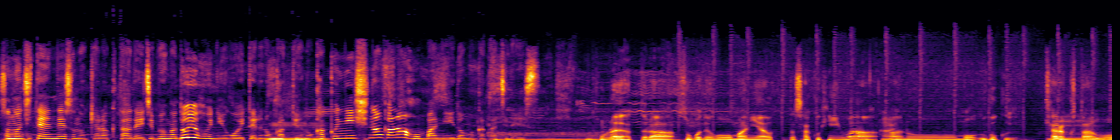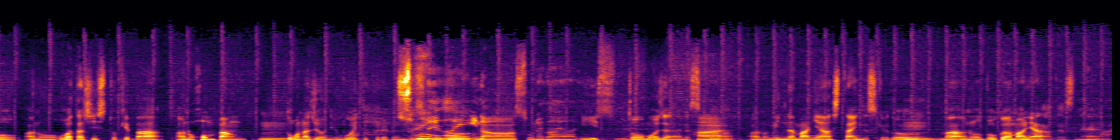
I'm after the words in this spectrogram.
その時点でそのキャラクターで自分がどういう風に動いてるのかっていうのを確認しながら本番に挑む形です。本来だったらそこでこう間に合った作品は、はい。あのーもう動くキャラクターを、あのお渡ししとけばあの本番うん。と同じように動いてくれるんですそけど、れがいいな、それがいいですね。と思うじゃないですか、はあのみんな間に合わせたいんですけど、うん。まああの僕は間に合わなかったですね。あ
